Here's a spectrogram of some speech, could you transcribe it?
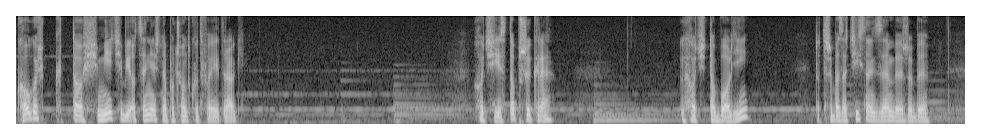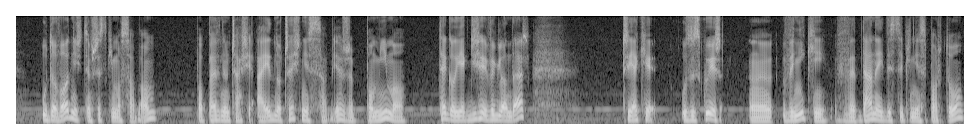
kogoś, kto śmie Ciebie oceniać na początku Twojej drogi. choć jest to przykre, choć to boli, to trzeba zacisnąć zęby, żeby udowodnić tym wszystkim osobom po pewnym czasie, a jednocześnie sobie, że pomimo tego, jak dzisiaj wyglądasz, czy jakie uzyskujesz y, wyniki w danej dyscyplinie sportu,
